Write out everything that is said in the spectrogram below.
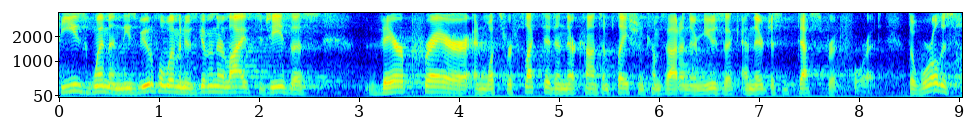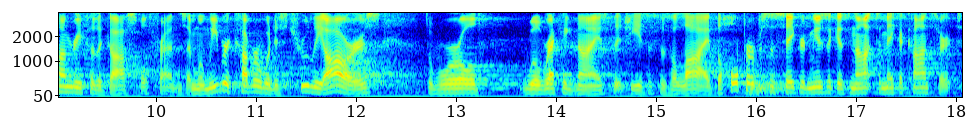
these women, these beautiful women who've given their lives to Jesus, their prayer and what's reflected in their contemplation comes out in their music, and they're just desperate for it. The world is hungry for the gospel, friends. And when we recover what is truly ours, the world will recognize that Jesus is alive. The whole purpose of sacred music is not to make a concert.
